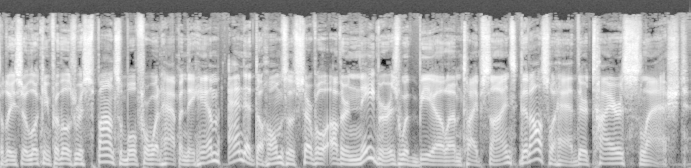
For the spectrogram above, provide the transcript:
Police are looking for those responsible for what happened to him and at the homes of several other neighbors with BLM type signs that also had their tires slashed.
